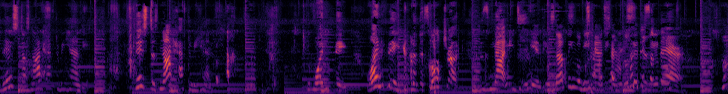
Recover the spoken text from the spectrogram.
This does not have to be handy. This does not have to be handy. One thing, one thing out of this whole truck does not need to be handy. Nothing will be These handy. Have you looked at your this up vehicle? there.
